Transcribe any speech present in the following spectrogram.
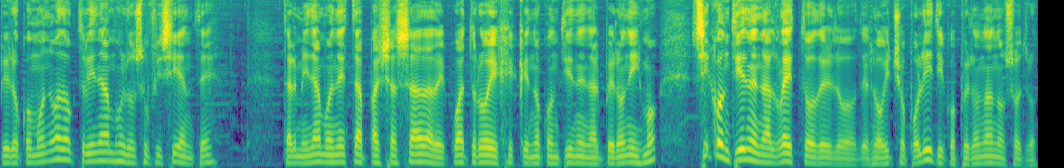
Pero como no adoctrinamos lo suficiente, terminamos en esta payasada de cuatro ejes que no contienen al peronismo, sí contienen al resto de, lo- de los hechos políticos, pero no a nosotros.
